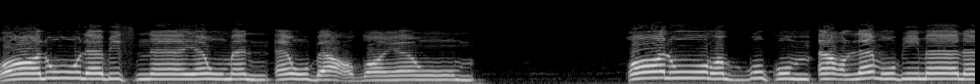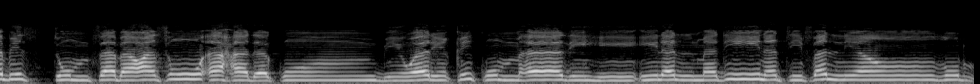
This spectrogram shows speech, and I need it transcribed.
قالوا لبثنا يوما أو بعض يوم. قالوا ربكم أعلم بما لبثتم فبعثوا أحدكم بورقكم هذه إلى المدينة فلينظر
